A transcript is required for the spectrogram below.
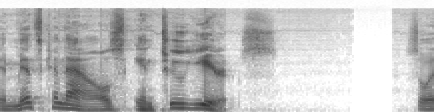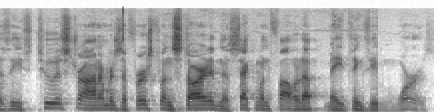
immense canals in two years. So, as these two astronomers, the first one started and the second one followed up, made things even worse.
